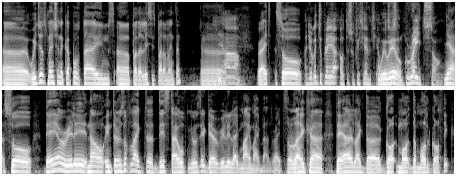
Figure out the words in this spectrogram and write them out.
Uh, we just mentioned a couple of times uh, Parálisis Permanente. Uh, yeah. Right. So And you're going to play uh, Autosuficiencia, We which will. is a great song. yeah. So they are really now in terms of like the this style of music, they're really like my my band, right? So like uh, they are like the go- more the more gothic.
